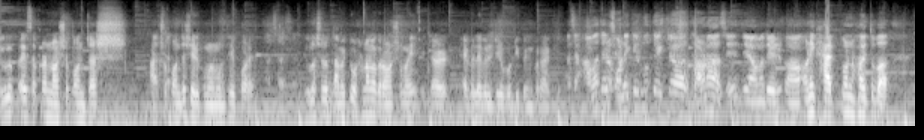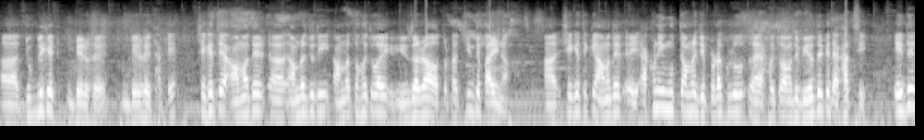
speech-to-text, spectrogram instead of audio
এগুলো প্রাইস আপনার নশো পঞ্চাশ আটশো আচ্ছা। পঞ্চাশ এরকমের মধ্যেই পড়ে। আচ্ছা আচ্ছা। এগুলো আসলে দাম একটু ওঠানামা করে অনেক সময় এটার অ্যাভেলেবিলিটির উপর ডিপেন্ড করে আর কি। আচ্ছা আমাদের অনেকের মধ্যে একটা ধারণা আছে যে আমাদের অনেক হেডফোন হয়তোবা ডুপ্লিকেট বের হয়ে বের হয়ে থাকে। সেক্ষেত্রে আমাদের আমরা যদি, আমরা তো হয়তো ইউজাররা অতটা চিনতে পারি না। সেক্ষেত্রে কি আমাদের এখন এই মুহূর্তে আমরা যে প্রোডাক্টগুলো হয়তো আমাদের বিরোধীদেরকে দেখাচ্ছি, এদের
